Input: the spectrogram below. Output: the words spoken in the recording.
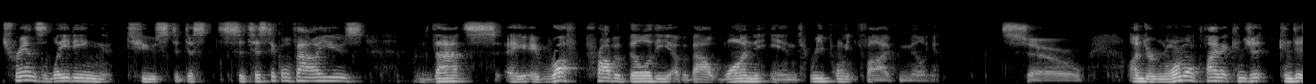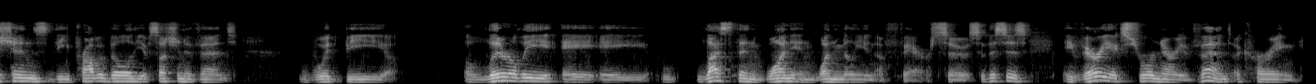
Translating to statistical values, that's a, a rough probability of about 1 in 3.5 million. So under normal climate con conditions, the probability of such an event would be literally a, a less than 1 in 1 million affair. So, so this is a very extraordinary event occurring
